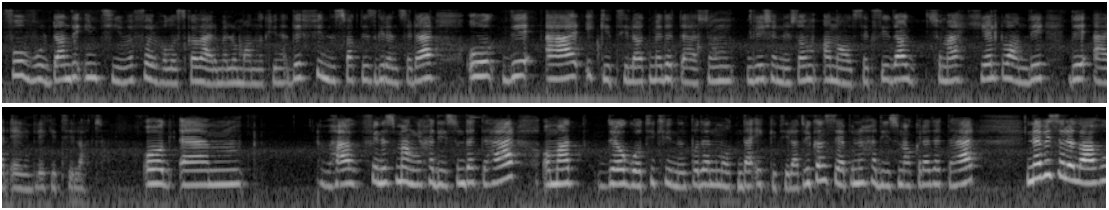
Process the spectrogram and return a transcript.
for hvordan det intime forholdet skal være mellom mann og kvinne. Det finnes faktisk grenser der, og det er ikke tillatt med dette her som vi kjenner som analsex i dag, som er helt vanlig, det er egentlig ikke tillatt. Og um, her finnes mange hadis om dette her, om at det å gå til kvinnen på den måten, det er ikke tillatt. Vi kan se på noen hadis om akkurat dette her. Nabi sallallahu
